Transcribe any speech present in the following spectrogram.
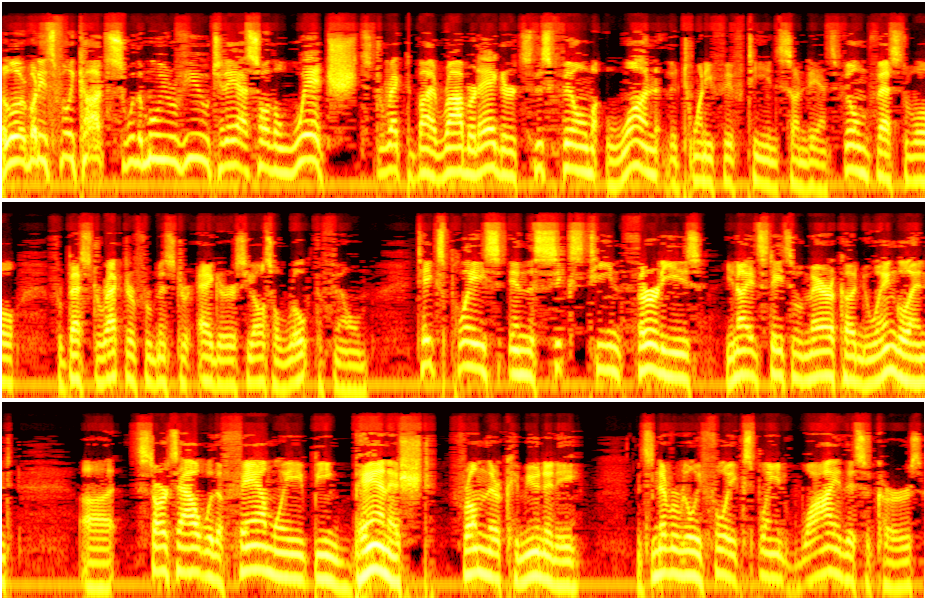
Hello, everybody. It's Philly Kuts with a movie review. Today I saw The Witch. It's directed by Robert Eggers. This film won the 2015 Sundance Film Festival for Best Director for Mr. Eggers. He also wrote the film. It takes place in the 1630s, United States of America, New England. Uh, starts out with a family being banished from their community. It's never really fully explained why this occurs.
